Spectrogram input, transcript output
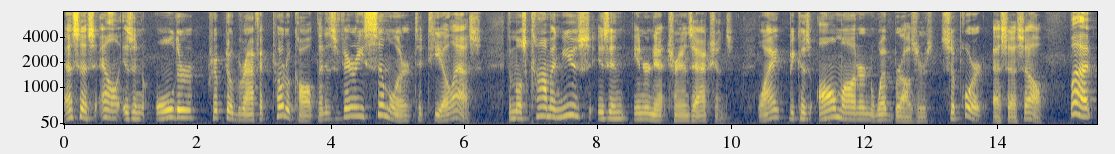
SSL is an older cryptographic protocol that is very similar to TLS. The most common use is in internet transactions. Why? Because all modern web browsers support SSL. But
